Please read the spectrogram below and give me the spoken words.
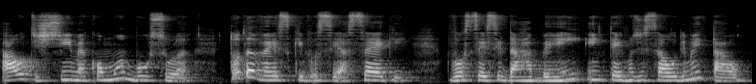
A autoestima é como uma bússola. Toda vez que você a segue, você se dá bem em termos de saúde mental.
